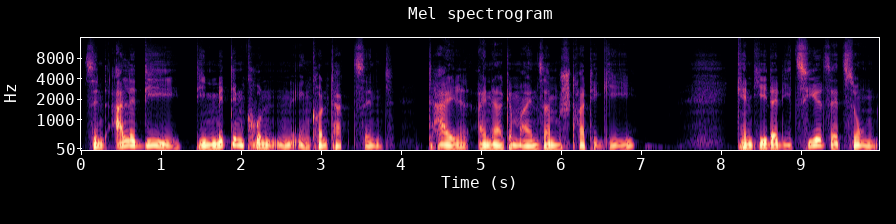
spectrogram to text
Sind alle die, die mit dem Kunden in Kontakt sind, Teil einer gemeinsamen Strategie? Kennt jeder die Zielsetzung,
